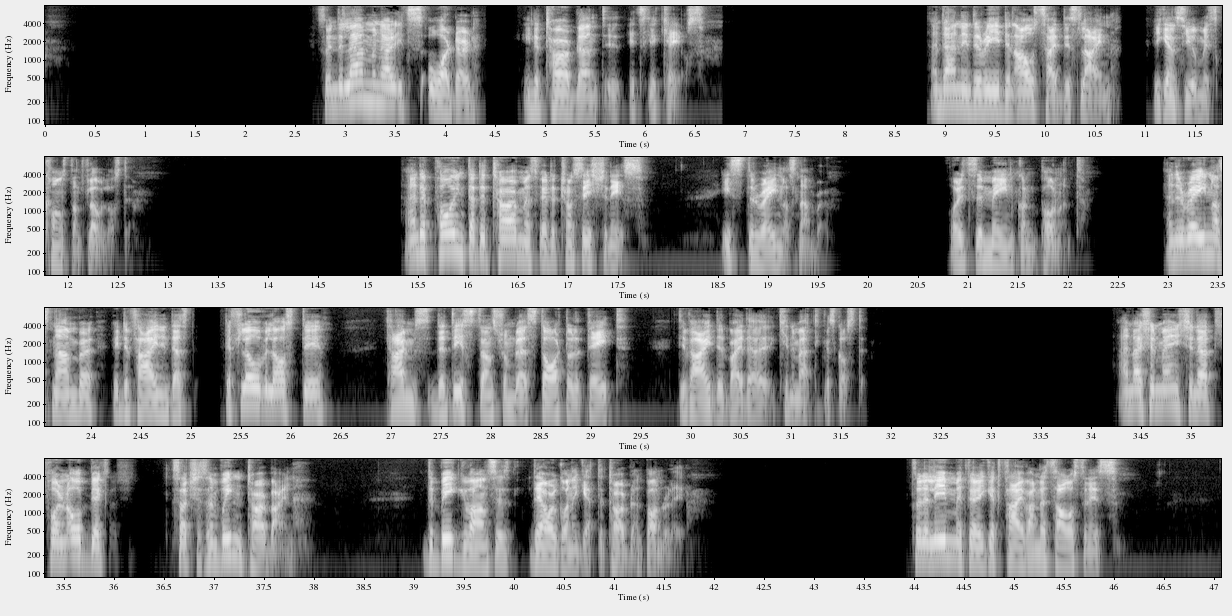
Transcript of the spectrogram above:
So in the laminar it's ordered, in the turbulent it's chaos. And then in the region outside this line, we can assume it's constant flow velocity. And the point that determines where the transition is, is the Reynolds number. Or it's the main component. And the Reynolds number we define it as the flow velocity times the distance from the start of the plate divided by the kinematic viscosity. And I should mention that for an object such as a wind turbine, the big ones is they are going to get the turbulent boundary layer. So the limit where you get 500,000 is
